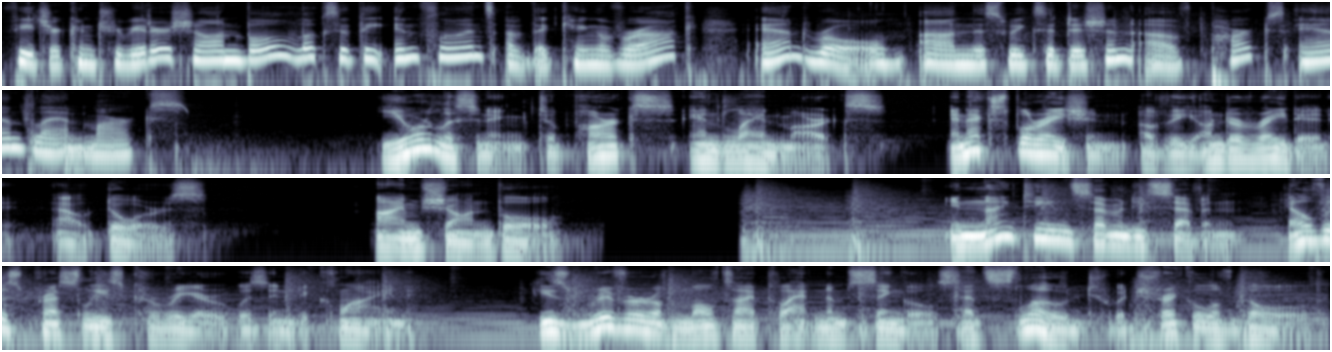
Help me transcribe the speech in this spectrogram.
Feature contributor Sean Bull looks at the influence of the King of Rock and roll on this week's edition of Parks and Landmarks. You're listening to Parks and Landmarks, an exploration of the underrated outdoors. I'm Sean Bull. In 1977, Elvis Presley's career was in decline. His river of multi platinum singles had slowed to a trickle of gold,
